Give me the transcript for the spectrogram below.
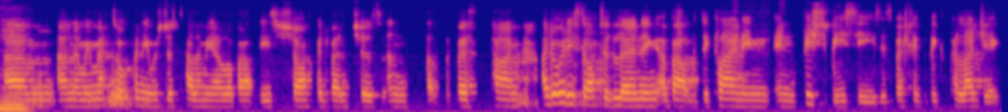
mm. um, and then we met up, and he was just telling me all about these shark adventures, and that's the first time I'd already started learning about the declining in fish species, especially the big pelagics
